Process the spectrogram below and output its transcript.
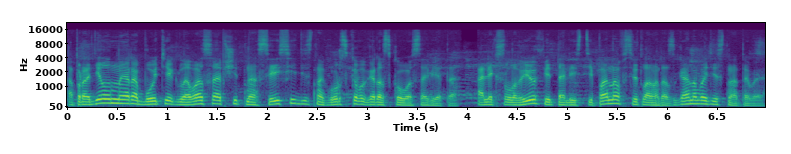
О проделанной работе глава сообщит на сессии Десногорского городского совета. Олег Соловьев, Виталий Степанов, Светлана Разганова, Десна ТВ.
